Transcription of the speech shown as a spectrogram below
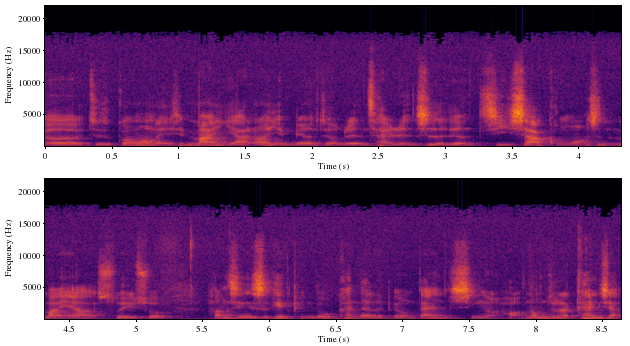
呃就是观望的一些卖压，然后也没有这种人踩人势的这种急杀恐慌式的卖压，所以说。行情是可以偏多看待的，不用担心啊。好，那我们就来看一下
